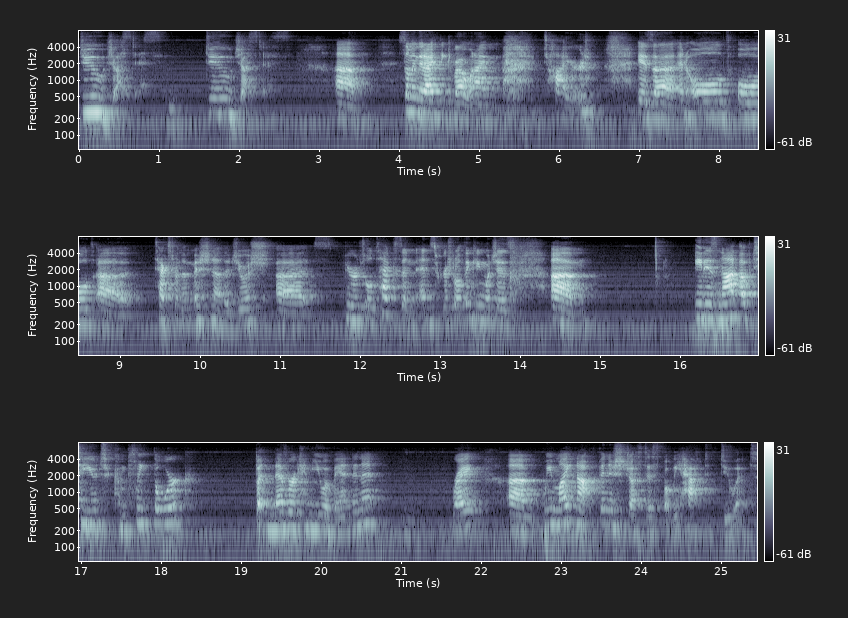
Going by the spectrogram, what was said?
do justice. Do justice. Something that I think about when I'm tired is uh, an old, old uh, text from the Mishnah, the Jewish uh, spiritual text and, and spiritual thinking, which is um, it is not up to you to complete the work, but never can you abandon it, right? Um, we might not finish justice, but we have to do it.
